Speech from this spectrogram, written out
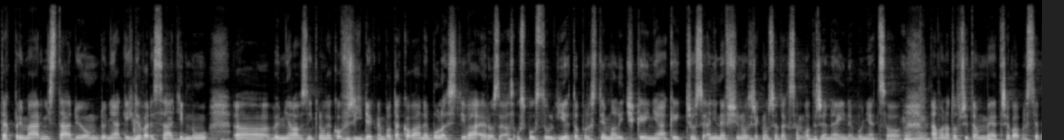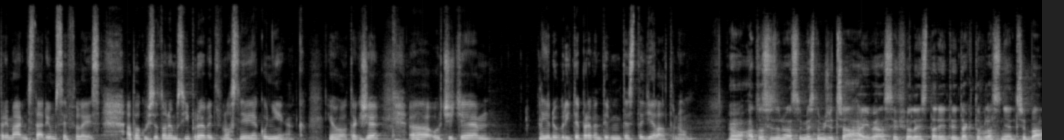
tak primární stádium do nějakých 90 dnů uh, by měla vzniknout jako vřídek, nebo taková nebolestivá eroze. A u spoustu lidí je to prostě maličký nějaký, čo si ani nevšimnu, řeknou si, tak jsem odřenej nebo něco. Mm-hmm. A ono to přitom je třeba prostě primární stádium syfilis a pak už se to nemusí projevit vlastně jako nijak. Jo, takže uh, určitě je dobrý ty preventivní testy dělat. No. No a to si zrovna si myslím, že třeba HIV a syfilis, tady ty, tak to vlastně třeba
